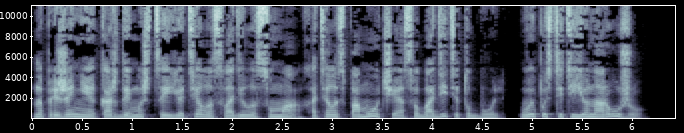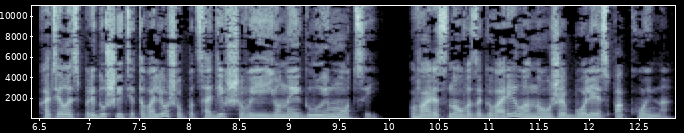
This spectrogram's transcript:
Напряжение каждой мышцы ее тела сводило с ума. Хотелось помочь и освободить эту боль, выпустить ее наружу. Хотелось придушить этого Лешу, подсадившего ее на иглу эмоций. Варя снова заговорила, но уже более спокойно.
